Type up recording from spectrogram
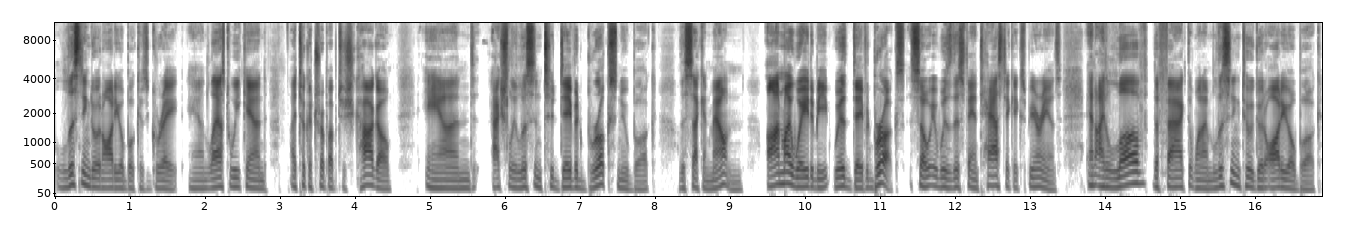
listening to an audiobook is great. And last weekend, I took a trip up to Chicago and actually listened to David Brooks' new book, The Second Mountain, on my way to meet with David Brooks. So it was this fantastic experience. And I love the fact that when I'm listening to a good audiobook,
